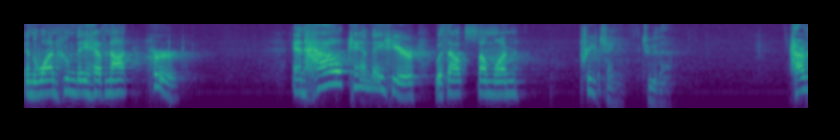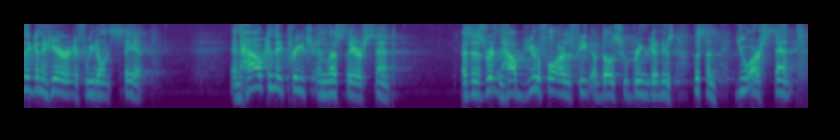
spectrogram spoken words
in the one whom they have not heard? And how can they hear without someone preaching to them? How are they going to hear if we don't say it? And how can they preach unless they are sent? As it is written, How beautiful are the feet of those who bring good news. Listen, you are sent.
